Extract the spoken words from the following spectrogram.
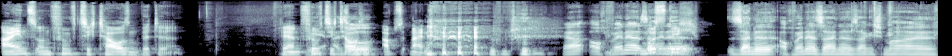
1 und 50.000 bitte. Wären 50.000 also- abs- Nein. Ja, auch wenn er seine, seine, auch wenn er seine, sag ich mal,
